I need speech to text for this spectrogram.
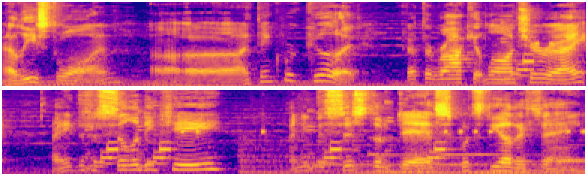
At least one. Uh, I think we're good. Got the rocket launcher, right? I need the facility key. I need the system disk. What's the other thing?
